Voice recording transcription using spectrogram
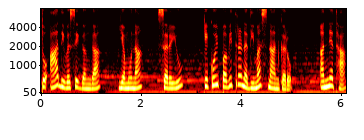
તો આ દિવસે ગંગા યમુના, સરયુ કે કોઈ પવિત્ર નદીમાં સ્નાન કરો. અન્યથા,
